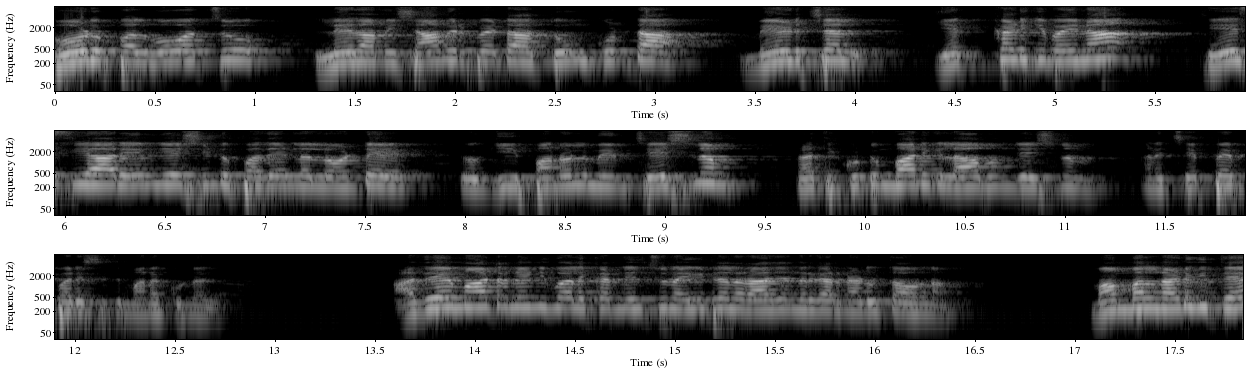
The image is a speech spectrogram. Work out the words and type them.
బోడుపల్ పోవచ్చు లేదా మీ షామీర్పేట తుమ్కుంట మేడ్చల్ ఎక్కడికి పోయినా కేసీఆర్ ఏం చేసిండు పదేళ్ళలో అంటే ఈ పనులు మేము చేసినాం ప్రతి కుటుంబానికి లాభం చేసినాం అని చెప్పే పరిస్థితి మనకున్నది. అదే మాట నేను ఇవాళ ఇక్కడ నిల్చున్న ఈటల రాజేంద్ర గారిని అడుగుతా ఉన్నాం. మమ్మల్ని అడిగితే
